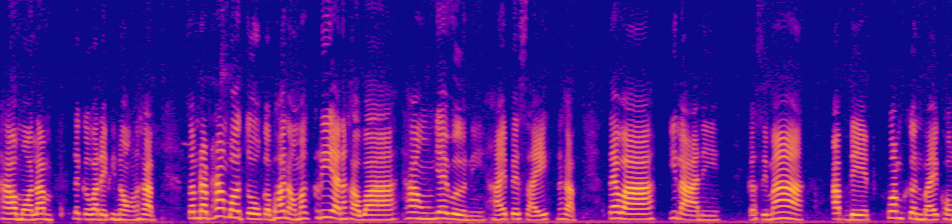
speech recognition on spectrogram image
ข่าวหมอลำและก็ว่าได้พี่น้องนะคะสำหรับทางบอโจกับพ่อน้องมาเคลียนะคะ ว่าทางแย่เบอร์นี่หายไปไสนะคะแต่ว่าอีลานี่กสิมาอัปเดตความเคลื่อนไหวของ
